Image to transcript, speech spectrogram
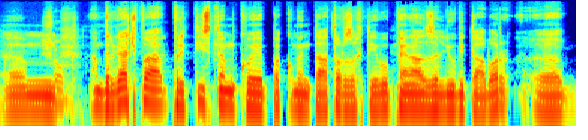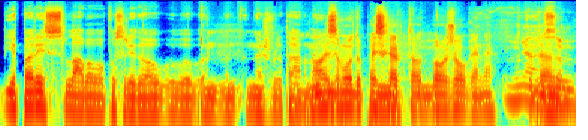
Um. Am drugač pa pri tistem, ko je pa komentator zahteval penal za ljubi tabor, uh, je pa res slabo posredoval naš vratar. ne. Moj zamudil pa je iz hrbta Mm. od bol žoge. Ne. Ja, Da- sem,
